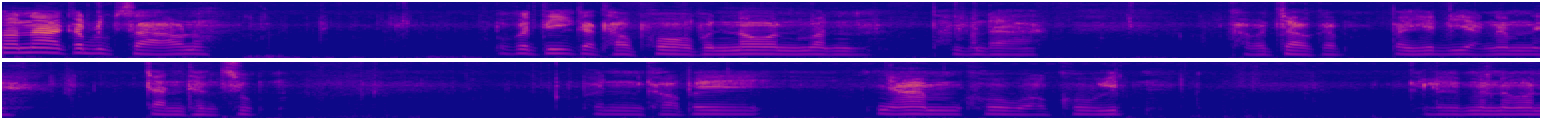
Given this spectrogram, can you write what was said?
นอนหน้ากับลูกสาวเนาะปกติกับเท่าพ่อเพิ่นนอนวันธรรมดาข้าพเจ้ากับไปเฮ็ดเวียกนำเนี่ยจันถึงสุกเพิ่นเข้าไปยามโควิดโควิดก็เลยมานอน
